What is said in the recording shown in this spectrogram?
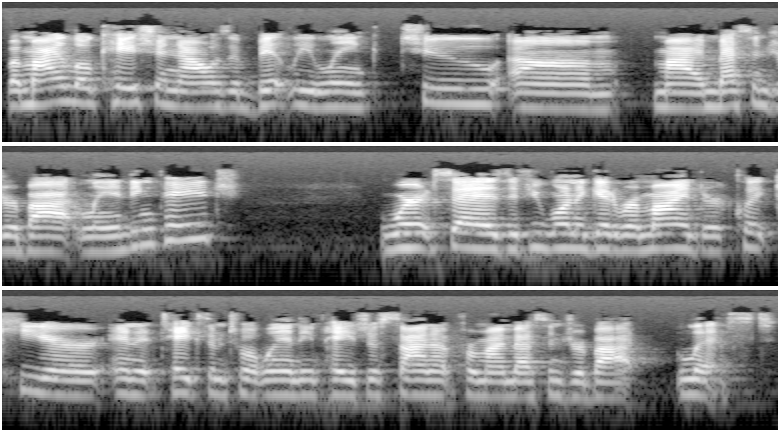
But my location now is a bit.ly link to um, my Messenger bot landing page where it says if you want to get a reminder, click here and it takes them to a landing page to sign up for my Messenger bot list.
